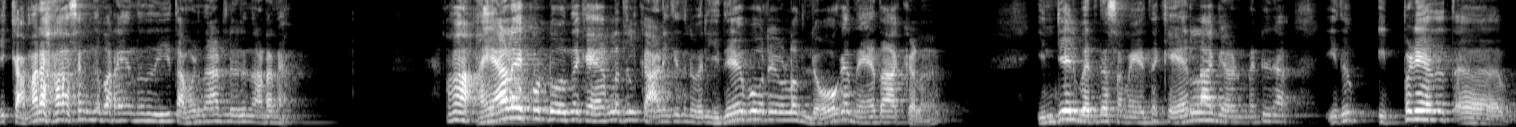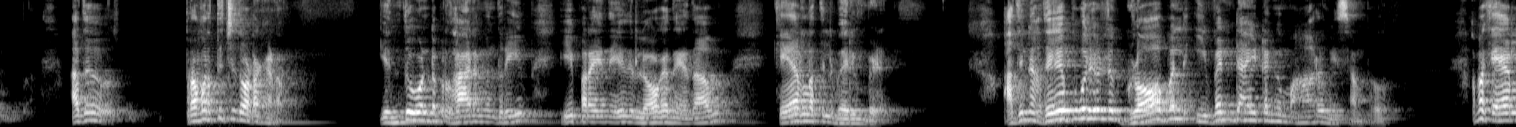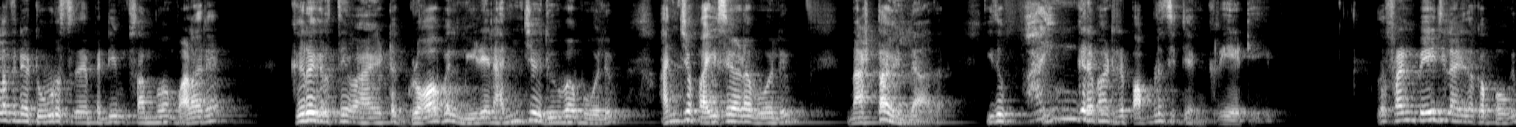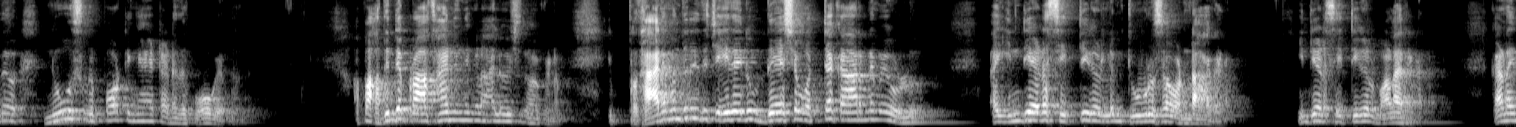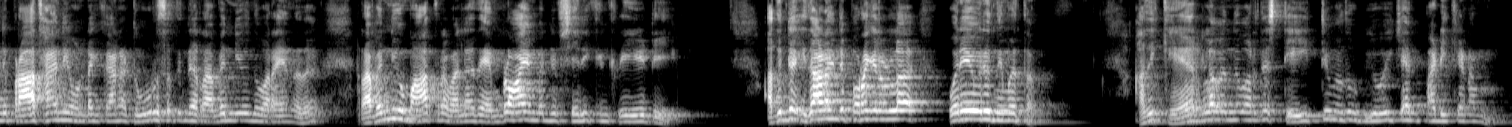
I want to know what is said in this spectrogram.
ഈ കമലഹാസൻ എന്ന് പറയുന്നത് ഈ തമിഴ്നാട്ടിലൊരു നടനാണ്. അപ്പോൾ അയാളെ കൊണ്ടുവന്ന് കേരളത്തിൽ കാണിക്കുന്നതിന് ഇതേപോലെയുള്ള ലോക നേതാക്കൾ ഇന്ത്യയിൽ വരുന്ന സമയത്ത് കേരള ഗവൺമെന്റ് ഇത് ഇപ്പോഴേ അത് അത് പ്രവർത്തിച്ചു തുടങ്ങണം. എന്തുകൊണ്ട് പ്രധാനമന്ത്രിയും ഈ പറയുന്ന ഏത് ലോക നേതാവും കേരളത്തിൽ വരുമ്പോൾ? അതിന് അതേപോലെയുള്ള ഗ്ലോബൽ ഇവന്റായിട്ടങ്ങ് മാറും ഈ സംഭവം. അപ്പോൾ കേരളത്തിന്റെ ടൂറിസത്തെ പറ്റിയും സംഭവം വളരെ കൃത്യമായിട്ട് ഗ്ലോബൽ മീഡിയയിൽ അഞ്ച് രൂപ പോലും അഞ്ച് പൈസയുടെ പോലും നഷ്ടമില്ലാതെ ഇത് ഭയങ്കരമായിട്ടൊരു പബ്ലിസിറ്റി അങ്ങ് ക്രിയേറ്റ് ചെയ്യും. അത് ഫ്രണ്ട് പേജിലാണ് ഇതൊക്കെ പോകുന്നത്. ന്യൂസ് റിപ്പോർട്ടിംഗ് ആയിട്ടാണ് ഇത് പോകുന്നത്. അപ്പോൾ അതിന്റെ പ്രാധാന്യം നിങ്ങൾ ആലോചിച്ച് നോക്കണം. പ്രധാനമന്ത്രി ഇത് ചെയ്തതിന്റെ ഉദ്ദേശം ഒറ്റ കാരണമേ ഉള്ളൂ. ഇന്ത്യയുടെ സിറ്റികളിലും ടൂറിസം ഉണ്ടാകണം. ഇന്ത്യയുടെ സിറ്റികൾ വളരണം. കാരണം അതിന് പ്രാധാന്യം ഉണ്ടെങ്കിൽ കാരണം ടൂറിസത്തിന്റെ റവന്യൂ എന്ന് പറയുന്നത് റവന്യൂ മാത്രമല്ല അത് എംപ്ലോയ്മെന്റും ശരിക്കും ക്രിയേറ്റ് ചെയ്യും. അതിന്റെ ഇതാണ് അതിന്റെ പുറകിലുള്ള ഒരേ ഒരു നിമിത്തം. അത് കേരളം എന്ന് പറഞ്ഞ സ്റ്റേറ്റും അത് ഉപയോഗിക്കാൻ പഠിക്കണം.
